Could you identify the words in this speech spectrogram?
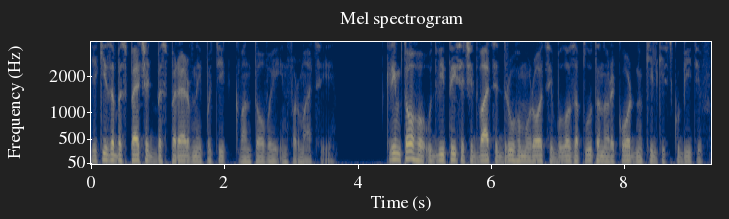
які забезпечать безперервний потік квантової інформації. Крім того, у 2022 році було заплутано рекордну кількість кубітів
